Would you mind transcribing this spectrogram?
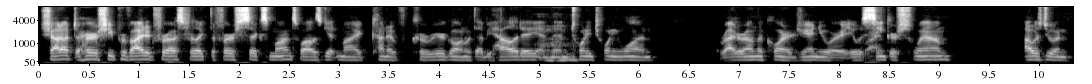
shout out to her. She provided for us for like the first six months while I was getting my kind of career going with Debbie Halliday, and then Mhm. 2021, right around the corner, January, it was Right. sink or swim. I was doing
